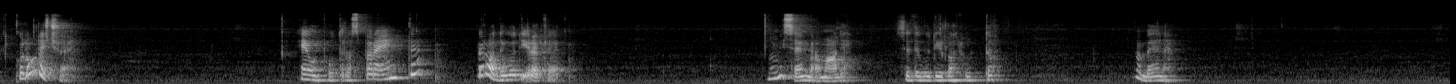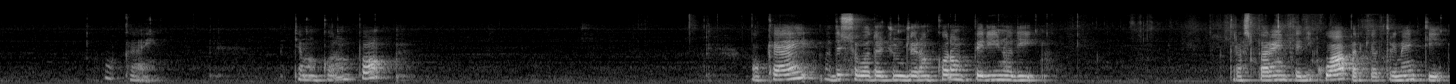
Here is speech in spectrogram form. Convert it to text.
Il colore c'è. È un po' trasparente però devo dire che non mi sembra male se devo dirla tutta. Va bene. Ok mettiamo ancora un po' ok adesso vado ad aggiungere ancora un pelino di trasparente di qua perché altrimenti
